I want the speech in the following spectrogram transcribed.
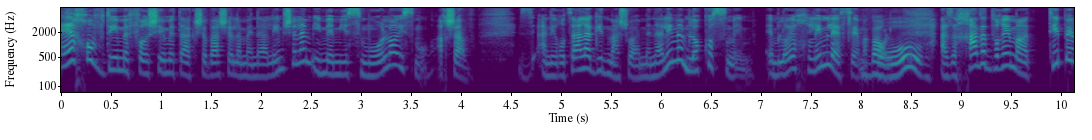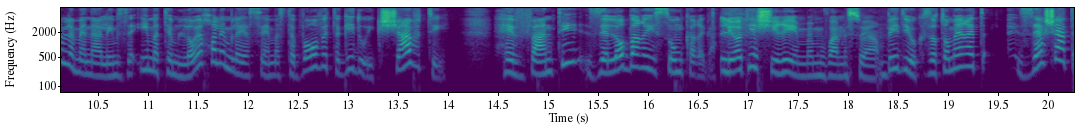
איך עובדים מפרשים את ההקשבה של המנהלים שלהם, אם הם יישמו או לא יישמו? עכשיו, אני רוצה להגיד משהו, המנהלים הם לא קוסמים, הם לא יכולים ליישם הכול. ברור. אז אחד הדברים, הטיפים למנהלים, זה אם אתם לא יכולים ליישם, אז תבואו ותגידו, הקשבתי. הבנתי, זה לא בר יישום כרגע. להיות ישירים במובן מסוים. בדיוק, זאת אומרת, זה שאת,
